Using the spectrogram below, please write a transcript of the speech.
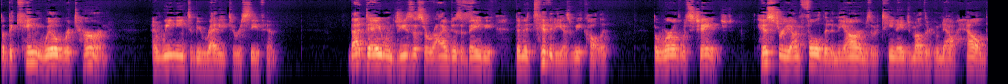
But the King will return, and we need to be ready to receive Him. That day when Jesus arrived as a baby, the Nativity as we call it, the world was changed. History unfolded in the arms of a teenage mother who now held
